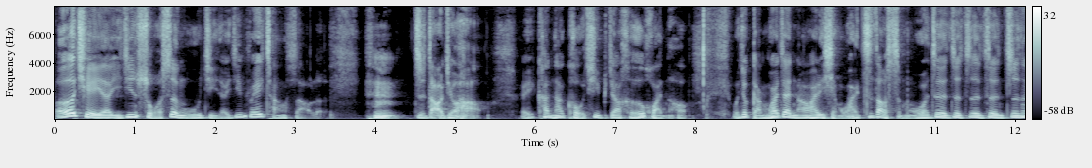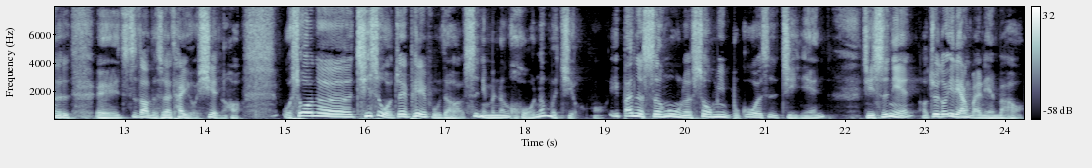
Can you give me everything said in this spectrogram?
而且呀，已经所剩无几了，已经非常少了。哼，知道就好。”哎，看他口气比较和缓哈，我就赶快在脑海里想，我还知道什么？我这这这这真的，哎，知道的实在太有限了哈。我说呢，其实我最佩服的哈，是你们能活那么久哦。一般的生物呢，寿命不过是几年、几十年，最多一两百年吧哈。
